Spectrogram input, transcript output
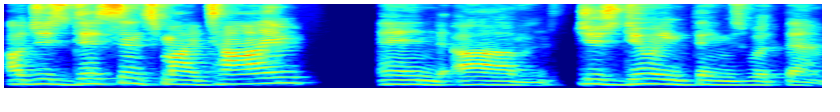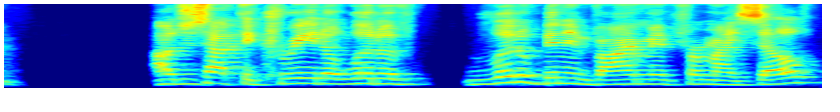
I'll just distance my time and um, just doing things with them. I'll just have to create a little little bit environment for myself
